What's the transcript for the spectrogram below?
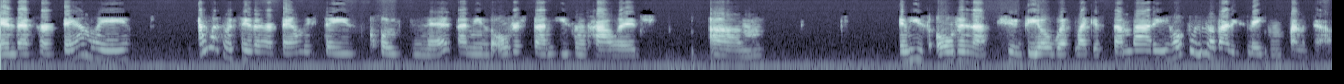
and that her family I'm not going to say that her family stays close knit. I mean, the older son, he's in college, um, and he's old enough to deal with like if somebody, hopefully nobody's making fun of him.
